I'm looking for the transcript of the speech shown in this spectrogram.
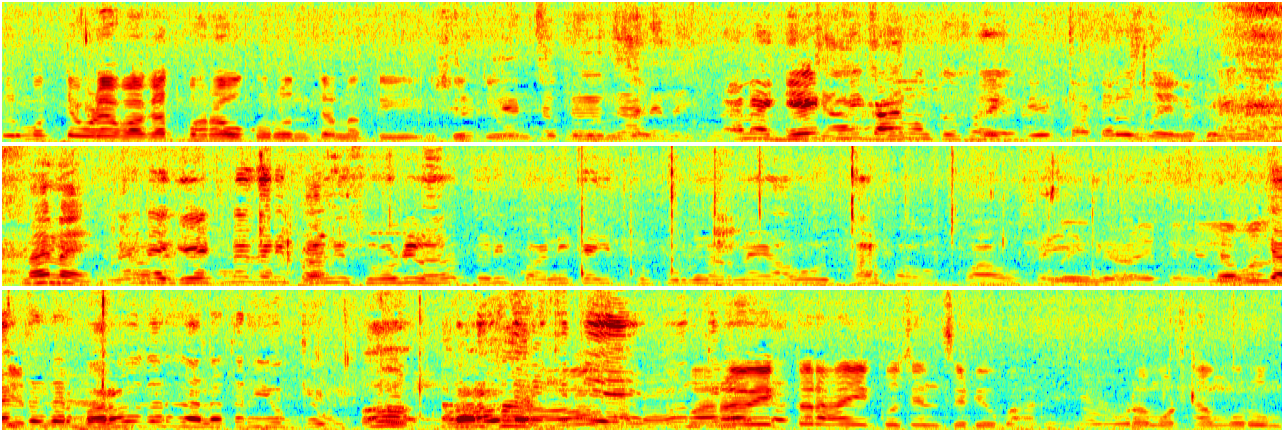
तर मग तेवढ्या भागात भराव करून त्यांना ती शेती. नाही नाही गेट मी काय म्हणतो साहेब? गेट टाकलंच नाही ना. नाही नाही. नाही नाही. गेटने जरी पाणी सोडलं तरी पाणी काही इतकं पुरणार नाही. अहो फार पाऊस आहे. त्यांचा जर भराव जर झाला तर योग्य होईल. अ, भराव तरी रावसाहेब, किती आहे? बारा एकर हा इको सेन्सिटिव्ह भाग आहे. एवढा मोठा मुरुम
